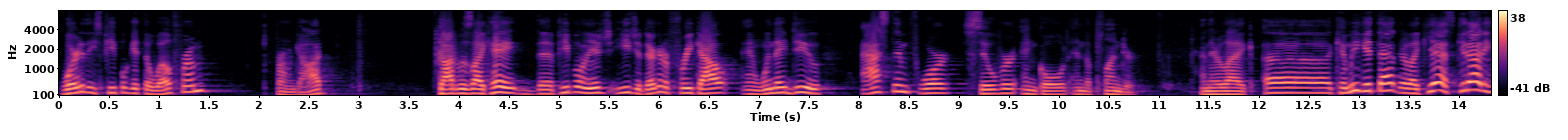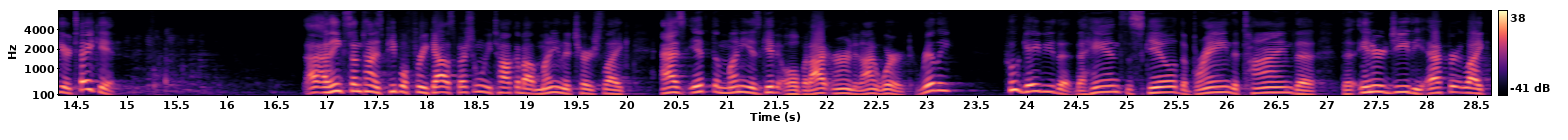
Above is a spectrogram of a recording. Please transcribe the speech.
where do these people get the wealth from? From God. God was like, hey, the people in Egypt, they're going to freak out. And when they do, ask them for silver and gold and the plunder. And they're like, uh, can we get that? They're like, yes, get out of here, take it. I think sometimes people freak out, especially when we talk about money in the church, like as if the money is given. Oh, but I earned and I worked. Really? Who gave you the, the hands, the skill, the brain, the time, the, the energy, the effort? Like,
